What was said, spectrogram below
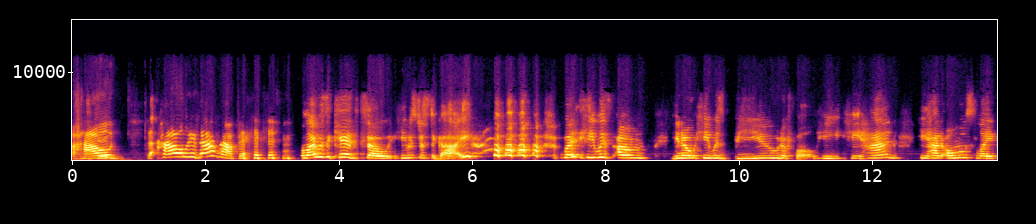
How how did that happen? Well, I was a kid, so he was just a guy. but he was um, you know, he was beautiful. He he had he had almost like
